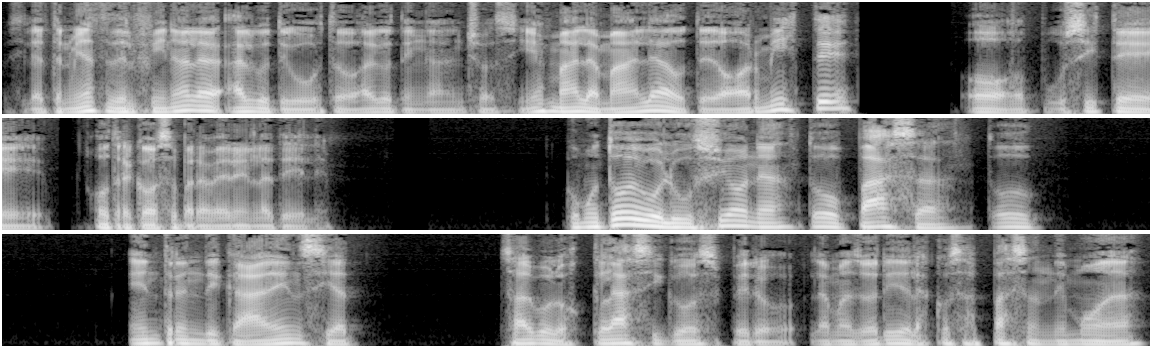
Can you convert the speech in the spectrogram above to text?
Si la terminaste del final, algo te gustó, algo te enganchó. Si es mala, mala, o te dormiste, o pusiste otra cosa para ver en la tele. Como todo evoluciona, todo pasa, todo entra en decadencia, salvo los clásicos, pero la mayoría de las cosas pasan de moda.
